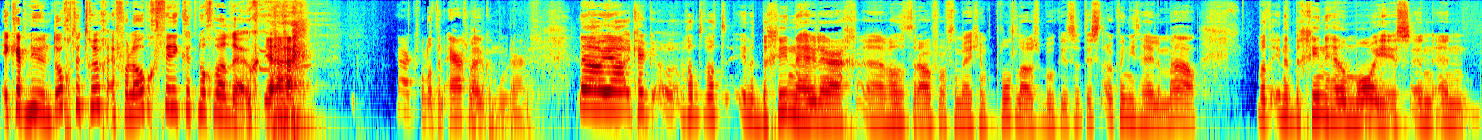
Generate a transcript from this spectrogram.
ik heb nu een dochter terug en voorlopig vind ik het nog wel leuk. Ja. ja, ik vond het een erg leuke moeder. Nou ja, kijk, wat, wat in het begin heel erg, eh we hadden het erover of het een beetje een plotloos boek is, dat is het ook weer niet helemaal. Wat in het begin heel mooi is, en, en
